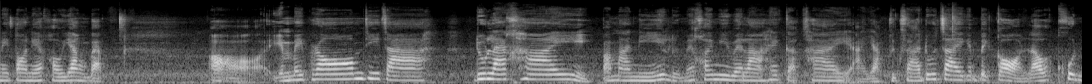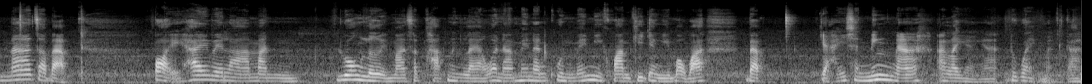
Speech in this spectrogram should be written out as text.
ในตอนนี้เขายังแบบเอ่อยังไม่พร้อมที่จะ ดูแลใครประมาณนี้หรือไม่ค่อยมีเวลาให้กับใครออยากศึกษาดูใจกันไปก่อน แล้วคุณน่าจะแบบปล่อยให้เวลามันล่วงเลยมาสักพักหนึ่งแล้วนะไม่นั้นคุณไม่มีความคิดอย่างนี้บอกว่าแบบอย่าให้ฉันนิ่งนะ อะไรอย่างเงี้ยด้วยเหมือนกัน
